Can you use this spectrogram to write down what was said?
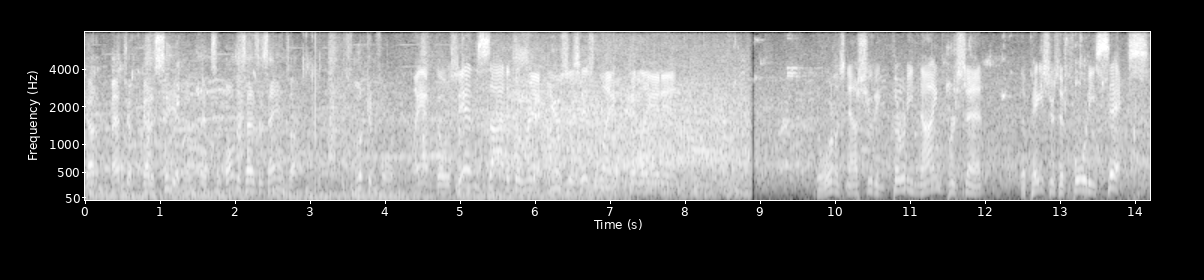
Got a matchup, you got to see it. And, and Sabonis has his hands up. Looking for it. Lamb goes inside of the rim, uses his length to lay it in. New Orleans now shooting 39%. The Pacers at 46.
